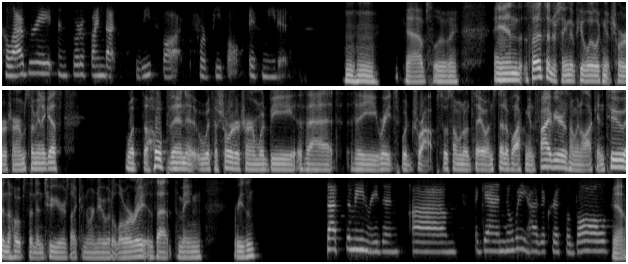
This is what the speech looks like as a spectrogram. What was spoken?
collaborate and sort of find that sweet spot for people if needed. Mm-hmm. Yeah, absolutely. And so that's interesting that people are looking at shorter terms. So, I mean, I guess what the hope then with a shorter term would be that the rates would drop. So someone would say, oh, instead of locking in five years, I'm going to lock in two in the hopes that in two years I can renew at a lower rate. Is that the main reason? That's the main reason. Um, again, nobody has a crystal ball. Yeah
